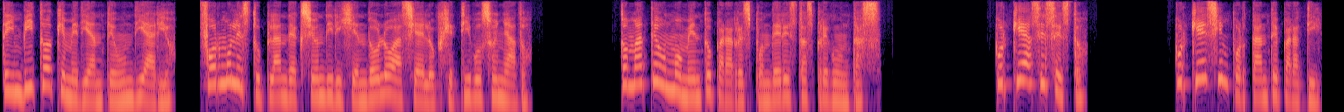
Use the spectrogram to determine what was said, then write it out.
Te invito a que mediante un diario, fórmules tu plan de acción dirigiéndolo hacia el objetivo soñado. Tómate un momento para responder estas preguntas. ¿Por qué haces esto? ¿Por qué es importante para ti?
